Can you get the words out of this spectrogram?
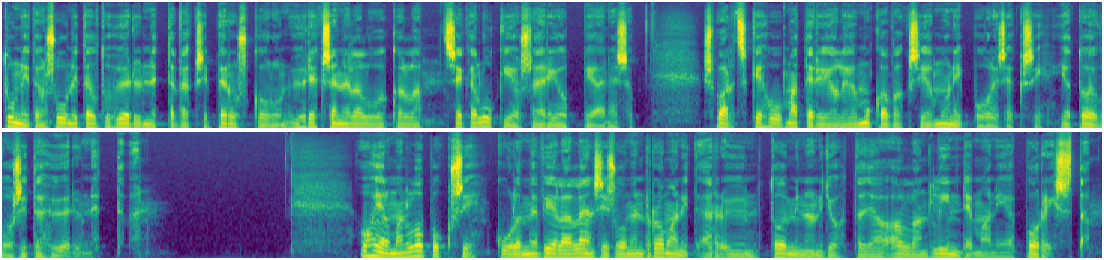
Tunnit on suunniteltu hyödynnettäväksi peruskoulun yhdeksännellä luokalla sekä lukiossa eri oppiaineissa. Schwartz kehuu materiaalia mukavaksi ja monipuoliseksi ja toivoo sitä hyödynnettävän. Ohjelman lopuksi kuulemme vielä Länsi-Suomen Romanit ryn toiminnanjohtajaa Allan Lindemania Porista –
